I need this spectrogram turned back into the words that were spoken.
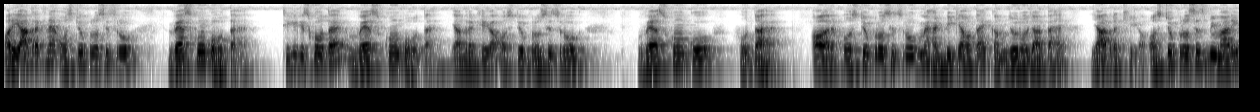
और याद रखना है, ऑस्टियोपोरोसिस रोग वयस्कों को होता है। ठीक है, किसको होता है? वयस्कों को होता है। याद रखिएगा, ऑस्टियोप्रोसिस रोग वयस्कों को होता है। और ऑस्टियोप्रोसिस रोग में हड्डी क्या होता है? कमज़ोर हो जाता है। याद रखिएगा ऑस्टियोप्रोसिस बीमारी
